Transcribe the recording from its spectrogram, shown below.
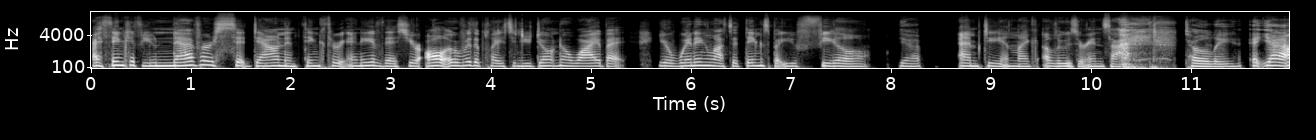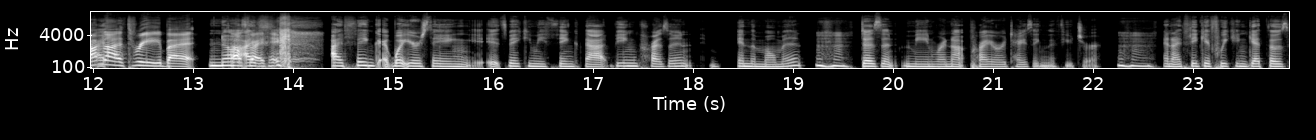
I think if you never sit down and think through any of this, you're all over the place and you don't know why, but you're winning lots of things, but you feel Yep. empty and like a loser inside. Totally. Uh, Yeah. I'm I- not a three, but no, I I think. I think what you're saying, it's making me think that being present in the moment Mhm, doesn't mean we're not prioritizing the future. mhm. And I think if we can get those,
